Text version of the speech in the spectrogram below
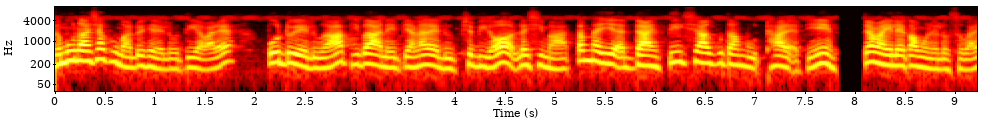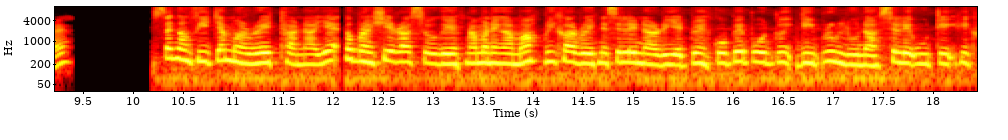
နမူနာ6ခုမှာတွေ့ခဲ့တယ်လို့သိရပါတယ် ပိုးတွေ့တဲ့လူဟာပြပကနေပြန်လာတဲ့လူဖြစ်ပြီးတော့လက်ရှိမှာတတ်မှတ်ရဲ့အတိုင်းသီးခြားကုသမှုထားတဲ့အပြင်ကျန်းမာရေးလည်းကောင်းမွန်တယ်လို့ဆိုပါတယ်စက်ကောင်စီကျမရေးဌာနရဲ့သုတ်ပရန်ရှိရဆိုကေမြန်မာနိုင်ငံမှာပရိခရေ24နာရီအတွင်းကိုပေပိုတွေ့ဒီပရုလူနာ14ဦးတိဟိခ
